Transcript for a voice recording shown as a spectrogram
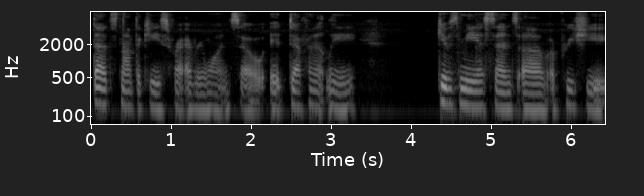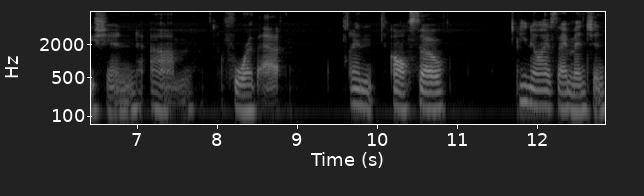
that's not the case for everyone. So it definitely gives me a sense of appreciation um, for that. And also, you know, as I mentioned,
